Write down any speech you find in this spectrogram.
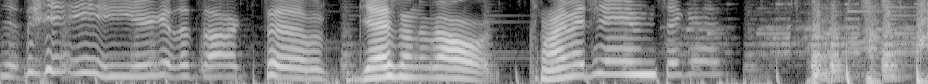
You're gonna talk to Jason about climate change, I guess.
